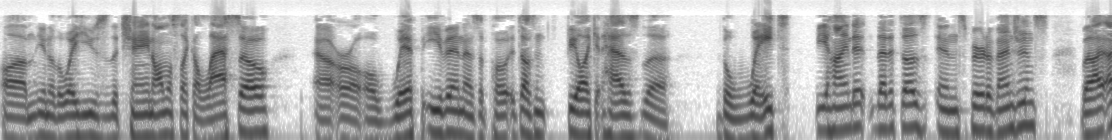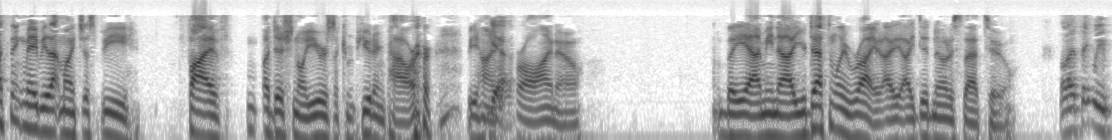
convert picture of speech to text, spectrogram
Um, you know, the way he uses the chain, almost like a lasso uh, or a, a whip, even as opposed. It doesn't feel like it has the the weight behind it that it does in Spirit of Vengeance. But I, I think maybe that might just be five additional years of computing power behind Yeah. it, for all I know. But yeah, I mean, uh, you're definitely right. I, I did notice that too. Well, I think we've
